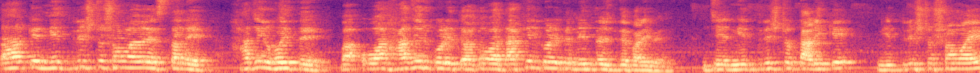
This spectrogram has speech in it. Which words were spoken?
তাহাকে নির্দিষ্ট সময় ও স্থানে হাজির হইতে বা উহা হাজির করিতে অথবা দাখিল করিতে নির্দেশ দিতে পারিবেন। যে নির্দিষ্ট তারিখে, নির্দিষ্ট সময়ে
